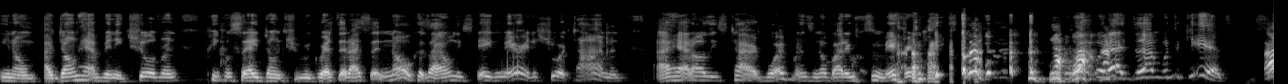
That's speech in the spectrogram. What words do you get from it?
you know, I don't have any children. People say, "Don't you regret that?" I said, "No," because I only stayed married a short time, and I had all these tired boyfriends. Nobody was marrying me. what would I done with the kids? So,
